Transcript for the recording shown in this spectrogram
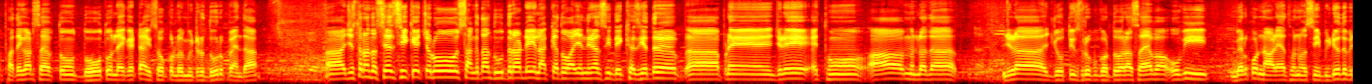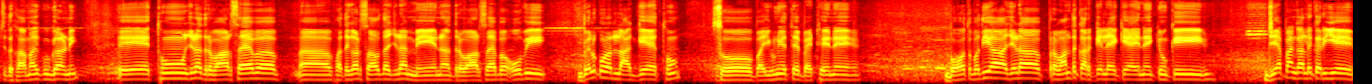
ਫਤਿਹਗੜ੍ਹ ਸਾਹਿਬ ਤੋਂ 2 ਤੋਂ ਲੈ ਕੇ 250 ਕਿਲੋਮੀਟਰ ਦੂਰ ਪੈਂਦਾ। ਜਿਸ ਤਰ੍ਹਾਂ ਦੱਸਿਆ ਸੀ ਕਿ ਚਲੋ ਸੰਗਤਾਂ ਦੂਰ ਦਰਾਡੇ ਇਲਾਕੇ ਤੋਂ ਆ ਜਾਂਦੀਆਂ ਅਸੀਂ ਦੇਖਿਆ ਸੀ ਇੱਧਰ ਆਪਣੇ ਜਿਹੜੇ ਇੱਥੋਂ ਆ ਮਤਲਬ ਦਾ ਜਿਹੜਾ ਜੋਤੀ ਸਰੂਪ ਗੁਰਦੁਆਰਾ ਸਾਹਿਬ ਆ, ਉਹ ਵੀ ਬਿਲਕੁਲ ਨਾਲ ਆ, ਤੁਹਾਨੂੰ ਅਸੀਂ ਵੀਡੀਓ ਦੇ ਵਿੱਚ ਦਿਖਾਵਾਂਗੇ, ਕੋਈ ਗੱਲ ਨਹੀਂ। ਇਹ ਇੱਥੋਂ ਜਿਹੜਾ ਦਰਬਾਰ ਸਾਹਿਬ ਫਤਿਹਗੜ੍ਹ ਸਾਹਿਬ ਦਾ ਜਿਹੜਾ ਮੇਨ ਦਰਬਾਰ ਸਾਹਿਬ ਆ, ਉਹ ਵੀ ਬਿਲਕੁਲ ਲਾਗੇ ਆ ਇੱਥੋਂ। ਸੋ ਬਾਈ ਹੁਣੀ ਇੱਥੇ ਬੈਠੇ ਨੇ। ਬਹੁਤ ਵਧੀਆ ਜਿਹੜਾ ਪ੍ਰਬੰਧ ਕਰਕੇ ਲੈ ਕੇ ਆਏ ਨੇ, ਕਿਉਂਕਿ ਜੇ ਆਪਾਂ ਗੱਲ ਕਰੀਏ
